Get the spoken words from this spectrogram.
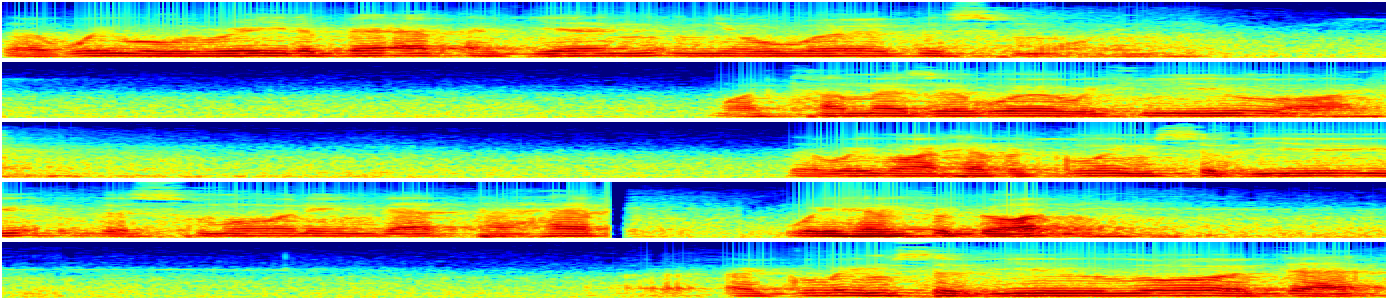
that we will read about again in your word this morning might come, as it were, with new light. That we might have a glimpse of you this morning that perhaps we have forgotten. A glimpse of you, Lord, that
